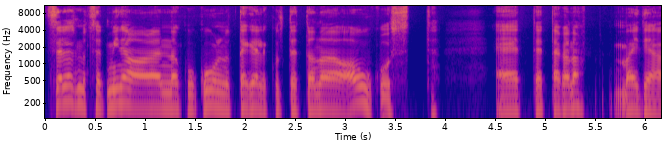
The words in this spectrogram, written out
selles mõttes, et mina olen nagu kuulnud tegelikult, et on august. et, et aga noh, ma ei tea.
